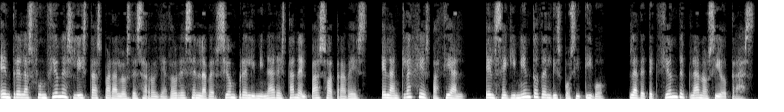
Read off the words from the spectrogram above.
Entre las funciones listas para los desarrolladores en la versión preliminar están el paso a través, el anclaje espacial, el seguimiento del dispositivo, la detección de planos y otras.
